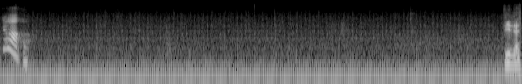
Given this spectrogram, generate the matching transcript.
Ja. Wie, das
